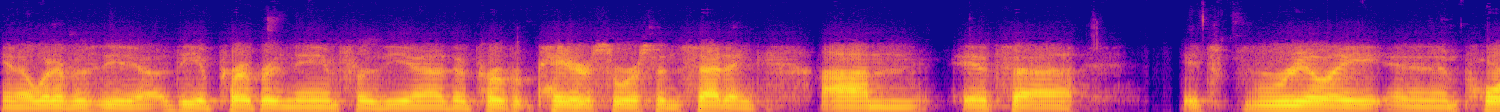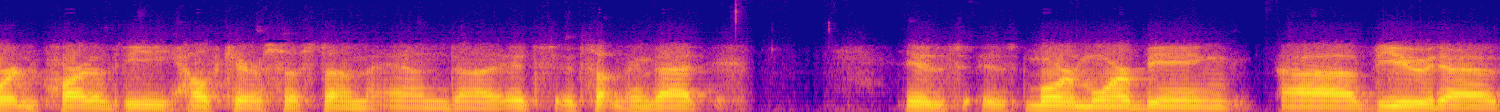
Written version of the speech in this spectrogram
you know, whatever's the uh, the appropriate name for the uh, the appropriate payer source and setting. Um, it's a uh, it's really an important part of the healthcare system, and uh, it's it's something that is is more and more being viewed as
